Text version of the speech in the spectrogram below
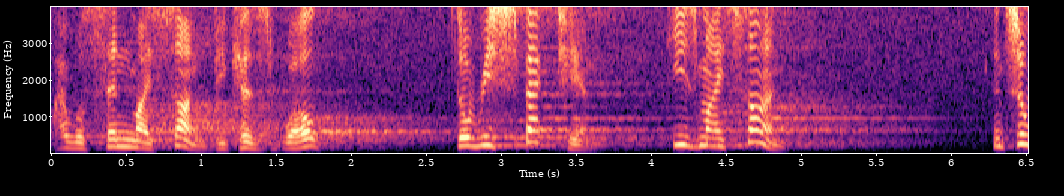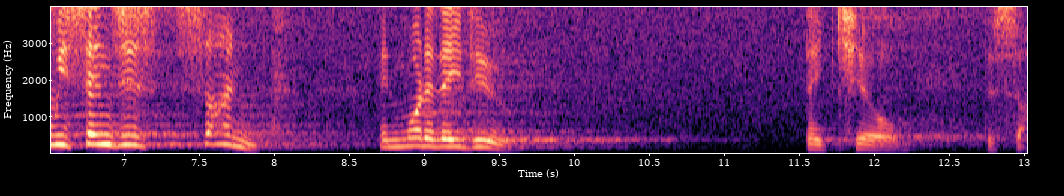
I will send my son because, well, they'll respect him. He's my son. And so he sends his son. And what do they do? They kill the son.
